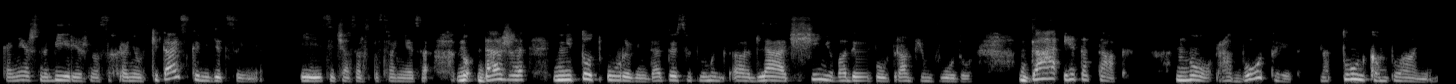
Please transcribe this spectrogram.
конечно, бережно сохранен в китайской медицине и сейчас распространяется, но даже не тот уровень, да, то есть вот мы а, для очищения воды по утрам пьем воду. Да, это так, но работает на тонком плане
